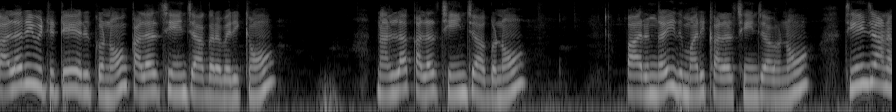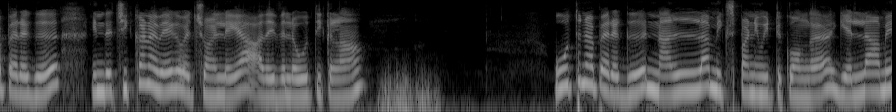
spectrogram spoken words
கலரி விட்டுட்டே இருக்கணும். கலர் சேஞ்ச் ஆகிற வரைக்கும். நல்லா கலர் சேஞ்ச் ஆகணும். பாருங்கள் இது மாதிரி கலர் சேஞ்ச் ஆகணும். சேஞ்ச் ஆன பிறகு இந்த சிக்கனை வேக வச்சோம் இல்லையா? அதை இதில் ஊற்றிக்கலாம் ஊற்றின பிறகு நல்லா மிக்ஸ் பண்ணி விட்டுக்கோங்க. எல்லாமே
